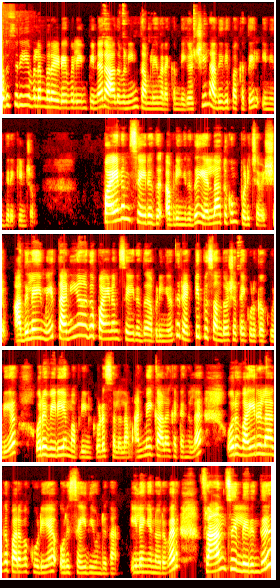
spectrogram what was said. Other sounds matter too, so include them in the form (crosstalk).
ஒரு சிறிய விளம்பர இடைவெளியின் பின்னர் ஆதவனின் தமிழை வணக்கம் நிகழ்ச்சியில் அதிதி பக்கத்தில் இணைந்திருக்கின்றோம். பயணம் செய்யறது அப்படிங்கிறது எல்லாத்துக்கும் பிடிச்ச விஷயம். அதுலேயுமே தனியாக பயணம் செய்யறது அப்படிங்கிறது ரெட்டிப்பு சந்தோஷத்தை கொடுக்கக்கூடிய ஒரு விடயம் அப்படின்னு கூட சொல்லலாம். அண்மை காலகட்டங்களில் ஒரு வைரலாக பரவக்கூடிய ஒரு செய்தி ஒன்று தான் இளைஞன் ஒருவர் பிரான்சிலிருந்து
